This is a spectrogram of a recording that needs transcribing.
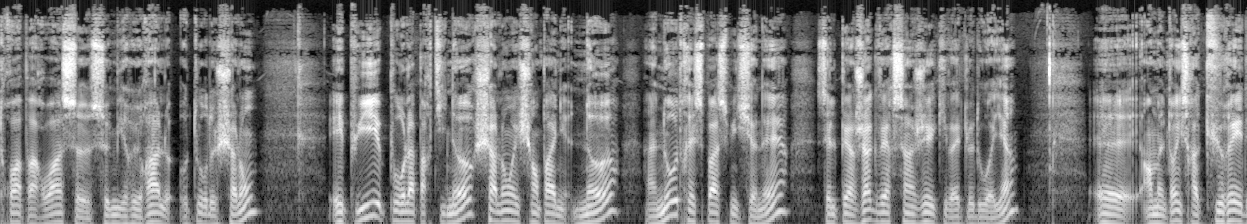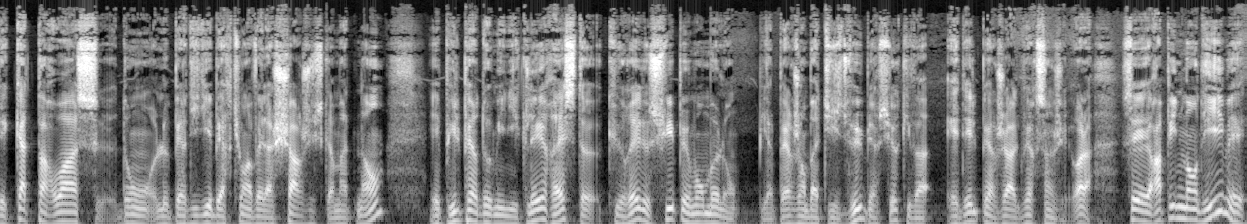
trois paroisses semi-rurales autour de Chalon. Et puis, pour la partie nord, Chalon et Champagne Nord, un autre espace missionnaire, c'est le père Jacques Versinger qui va être le doyen. Euh, en même temps, il sera curé des quatre paroisses dont le père Didier Bertion avait la charge jusqu'à maintenant. Et puis le père Dominique Lé reste curé de Suip et Montmelon. Puis il y a le père Jean-Baptiste Vu, bien sûr, qui va aider le père Jacques Versinger. Voilà, c'est rapidement dit, mais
